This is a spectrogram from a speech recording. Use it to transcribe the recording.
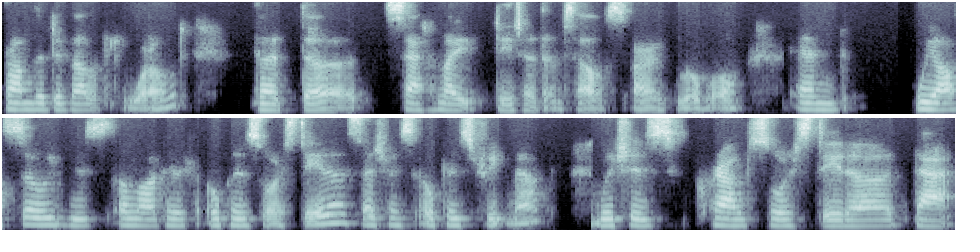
from the developed world but the satellite data themselves are global. And we also use a lot of open source data, such as OpenStreetMap, which is crowdsourced data that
